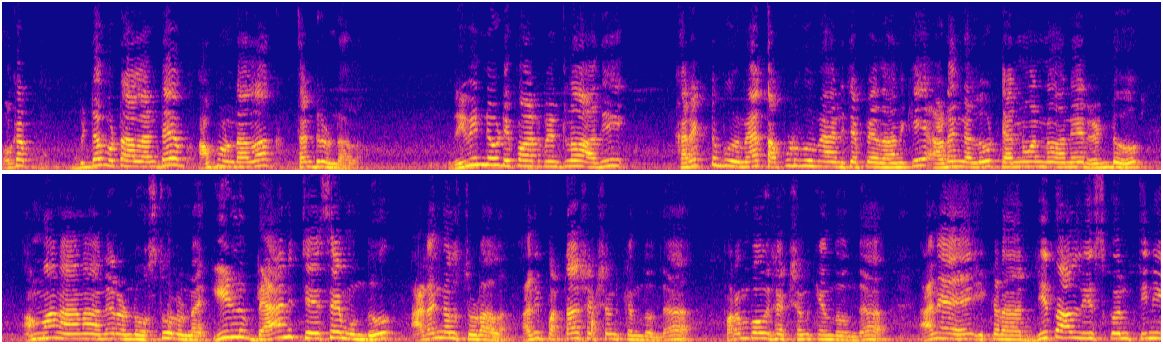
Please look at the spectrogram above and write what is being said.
ఒక బిడ్డ పుట్టాలంటే అమ్మ ఉండాలా తండ్రి ఉండాలా? రెవెన్యూ డిపార్ట్మెంట్లో అది కరెక్ట్ భూమే తప్పుడు భూమే అని చెప్పేదానికి అడంగలు టెన్ వన్ అనే రెండు అమ్మ నాన్న అనే రెండు వస్తువులు ఉన్నాయి. వీళ్ళు బ్యాన్ చేసే ముందు అడంగలు చూడాలి. అది పట్టా సెక్షన్ కింద ఉందా? పరంభోగ సెక్షన్ కింద ఉందా? అనే ఇక్కడ జీతాలు తీసుకొని తిని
